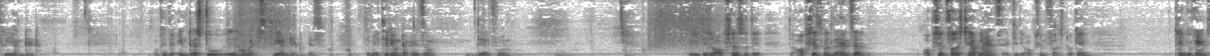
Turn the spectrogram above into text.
थ्री हंड्रेड ओके तर interest two is how much three hundred rupees तर मी इथे लिहून टाकायचं. देअर फोर तर इथे जे ऑप्शन्स होते तर ऑप्शन्स अँसर ऑप्शन फर्स्ट हे आपला अँसर आहे. किती? Option first okay thank you friends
